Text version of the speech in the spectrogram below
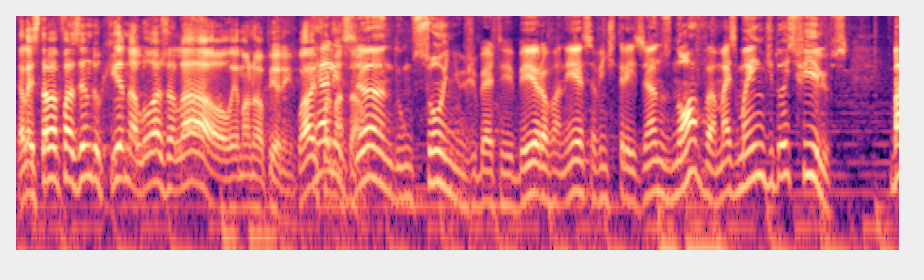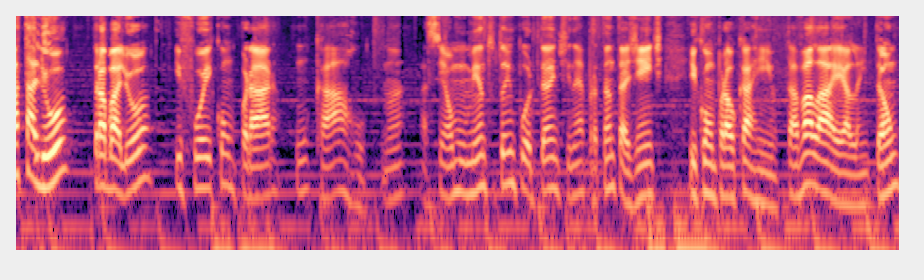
Ela estava fazendo o que na loja lá, o Emanuel Pierin? Qual a informação? Realizando um sonho, Gilberto Ribeiro, a Vanessa, 23 anos, nova, mas mãe de dois filhos. Batalhou, trabalhou e foi comprar um carro, né? Assim, é um momento tão importante, né, para tanta gente e comprar o carrinho. Tava lá ela, então,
